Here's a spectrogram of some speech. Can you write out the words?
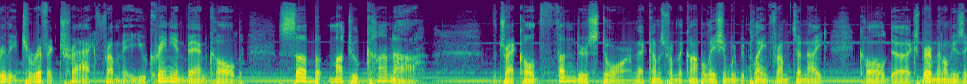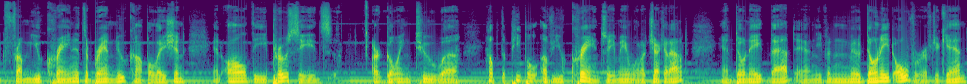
Really terrific track from a Ukrainian band called Sub Matukana. The track called Thunderstorm. That comes from the compilation we've been playing from tonight called uh, Experimental Music from Ukraine. It's a brand new compilation, and all the proceeds are going to uh, help the people of Ukraine. So you may want to check it out and donate that, and even donate over if you can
